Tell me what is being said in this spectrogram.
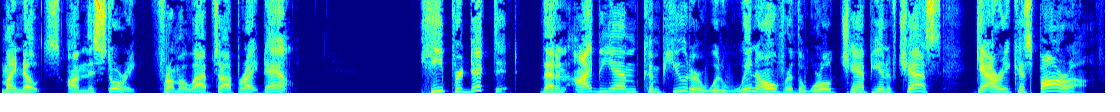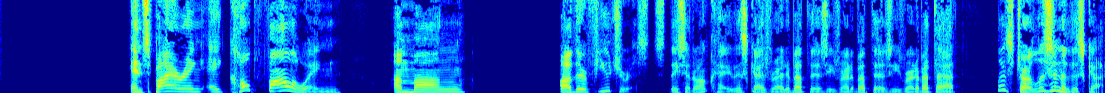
my notes on this story from a laptop right now. He predicted that an IBM computer would win over the world champion of chess, Gary Kasparov, inspiring a cult following among other futurists. They said, okay, this guy's right about this, he's right about this, he's right about that. Let's start listening to this guy.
